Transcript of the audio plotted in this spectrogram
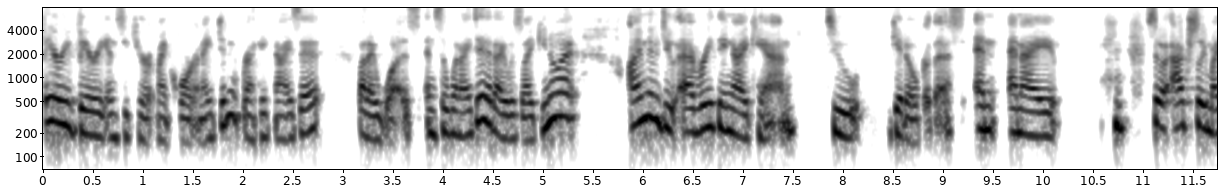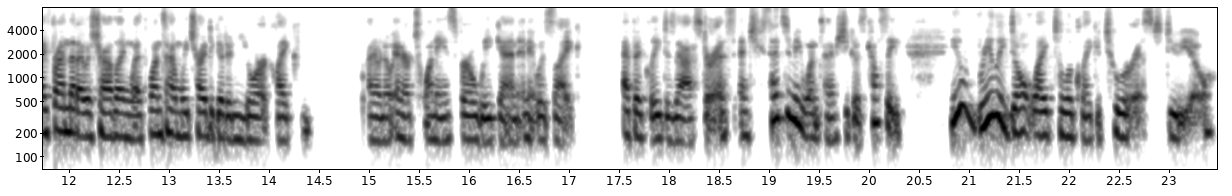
very, very insecure at my core and I didn't recognize it but I was. And so when I did, I was like, you know what? I'm going to do everything I can to get over this. And and I so actually my friend that I was traveling with, one time we tried to go to New York like I don't know, in her 20s for a weekend and it was like epically disastrous. And she said to me one time, she goes, Kelsey, you really don't like to look like a tourist, do you?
